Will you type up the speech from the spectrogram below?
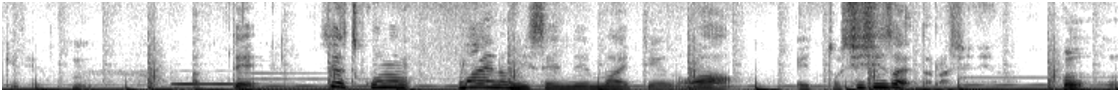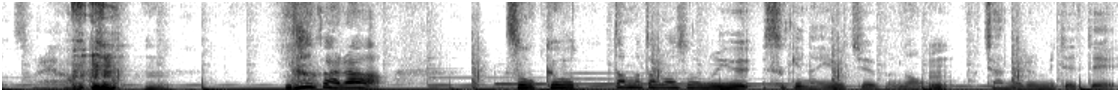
期でうん。あってじゃあこの前の2,000年前っていうのは、えっと、獅子座やったらしいねん。うんそれが。うん。だからそう今日たまたまそのゆ好きな YouTube のうん。チャンネル見てて、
